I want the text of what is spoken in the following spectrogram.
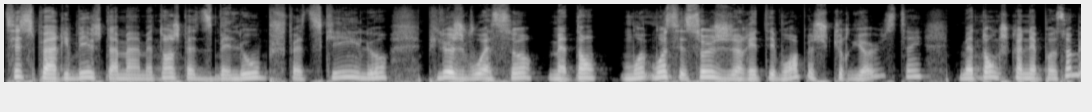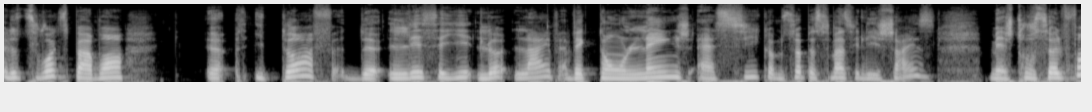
sais, tu peux arriver justement, mettons, je fais du vélo, puis je suis fatiguée, là. Puis là, je vois ça. Mettons, moi, moi c'est sûr, j'aurais été voir, parce que je suis curieuse, tu sais. Mettons que je connais pas ça, mais là, tu vois que tu peux avoir. Euh, il t'offre de l'essayer live avec ton linge assis comme ça, parce que souvent, c'est les chaises. Mais je trouve ça le fun,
